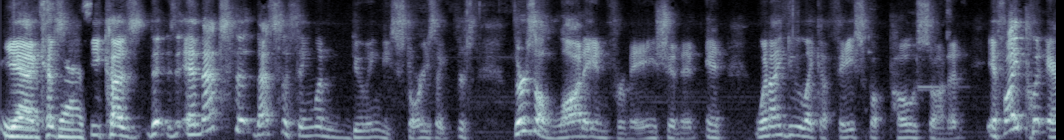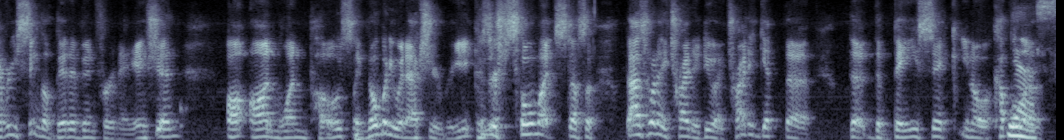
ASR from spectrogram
Yeah, because yes. because th- and that's the that's the thing when doing these stories. Like there's there's a lot of information, and and when I do like a Facebook post on it, if I put every single bit of information on one post, like nobody would actually read it because there's so much stuff. So that's what I try to do. I try to get the the the basic, you know, a couple of Yes.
